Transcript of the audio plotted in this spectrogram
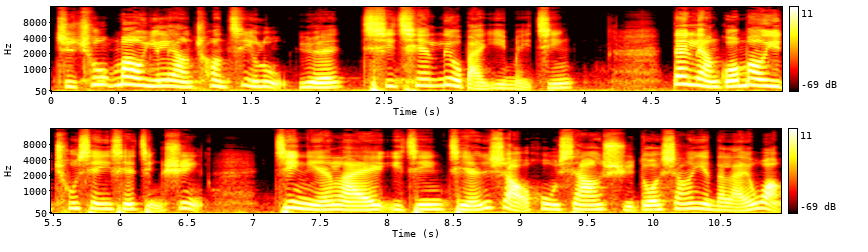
指出贸易量创纪录，约七千六百亿美金。但两国贸易出现一些警讯，近年来已经减少互相许多商业的来往。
